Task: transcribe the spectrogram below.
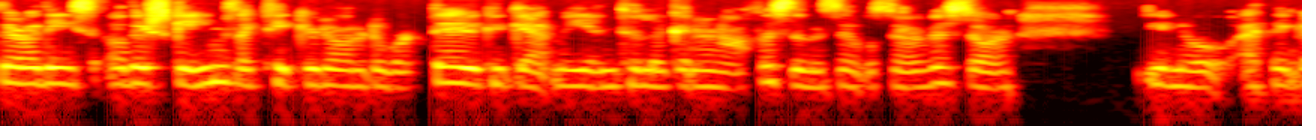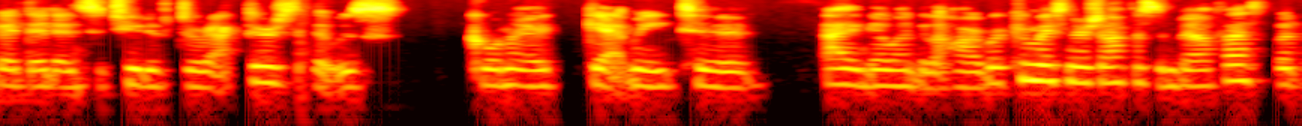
There are these other schemes like take your daughter to work day who could get me in to look in an office in the civil service or you know i think i did institute of directors that was going to get me to i think i went to the harbour commissioner's office in belfast but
